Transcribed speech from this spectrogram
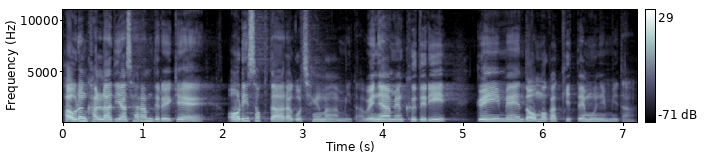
바울은 갈라디아 사람들에게 어리석다라고 책망합니다. 왜냐하면 그들이 꾀임에 넘어갔기 때문입니다.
